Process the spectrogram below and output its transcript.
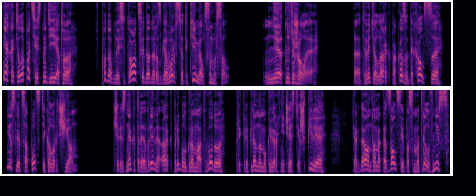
Я хотела подсесть на диету». В подобной ситуации данный разговор все таки имел смысл. «Нет, не тяжелая, ответил Арк, пока задыхался, и с лица пот стекал ручьем. Через некоторое время Арк прибыл к громоотводу, прикрепленному к верхней части шпиля. Когда он там оказался и посмотрел вниз,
